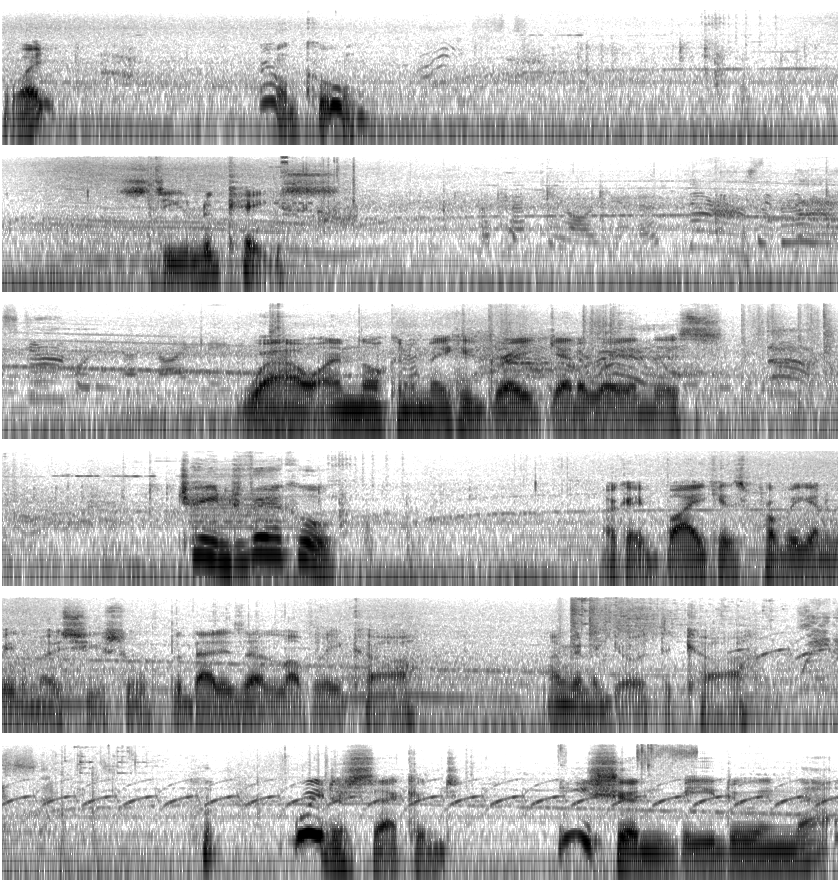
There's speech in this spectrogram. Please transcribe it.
what? Oh, cool. Steal the case. Wow, I'm not going to make a great getaway in this. Change vehicle! Okay, bike is probably going to be the most useful, but that is a lovely car. I'm going to go with the car. Wait a second. He shouldn't be doing that.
